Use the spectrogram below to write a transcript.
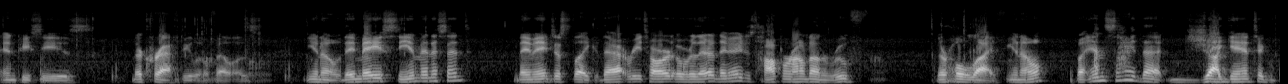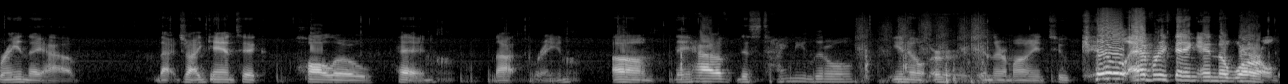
NPCs, they're crafty little fellas. You know, they may seem innocent, they may just, like, that retard over there, they may just hop around on a roof their whole life, you know? But inside that gigantic brain they have, that gigantic hollow head, not brain, um, they have this tiny little, you know, urge in their mind to kill everything in the world.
